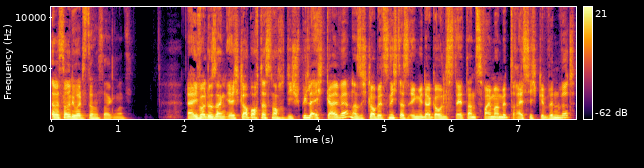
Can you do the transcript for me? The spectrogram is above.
aber sorry, du wolltest doch was sagen, Mann. Ja, ich wollte nur sagen, ich glaube auch, dass noch die Spiele echt geil werden. Also ich glaube jetzt nicht, dass irgendwie der Golden State dann zweimal mit 30 gewinnen wird.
